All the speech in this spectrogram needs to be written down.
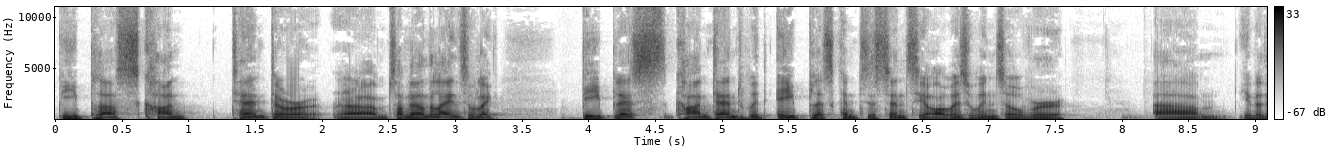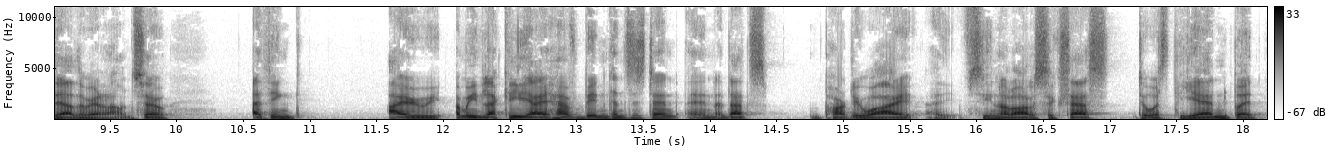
B plus content or um, something on the lines of like B plus content with A plus consistency always wins over um, you know the other way around. So I think I I mean luckily I have been consistent and that's partly why I've seen a lot of success towards the end. But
